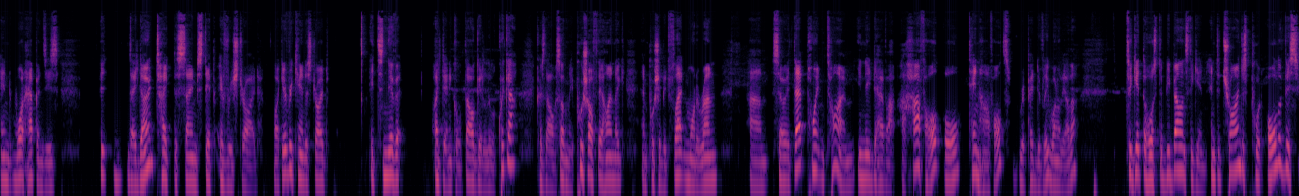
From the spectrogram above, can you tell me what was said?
and what happens is they don't take the same step every stride. Like every canter stride, it's never identical. They'll get a little quicker because they'll suddenly push off their hind leg and push a bit flat and want to run. Um, so at that point in time, you need to have a, a half halt or 10 half halts repetitively, one or the other, to get the horse to be balanced again and to try and just put all of this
